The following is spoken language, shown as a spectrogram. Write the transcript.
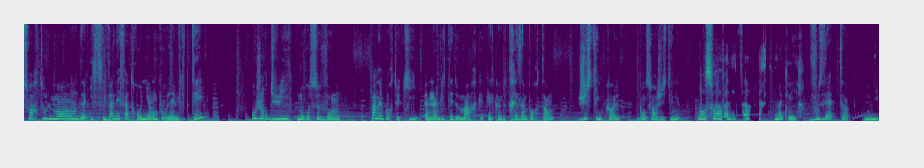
Bonsoir tout le monde, ici Vanessa Trognon pour l'invité. Aujourd'hui, nous recevons pas n'importe qui, un invité de marque, quelqu'un de très important, Justine Coll. Bonsoir Justine. Bonsoir Vanessa, merci de m'accueillir. Vous êtes ni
